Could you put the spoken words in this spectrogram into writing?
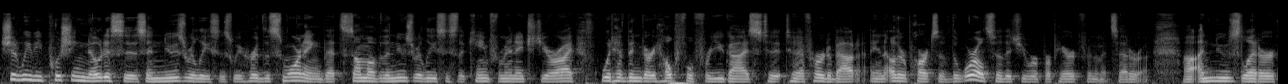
Should we be pushing notices and news releases? We heard this morning that some of the news releases that came from NHGRI would have been very helpful for you guys to, to have heard about in other parts of the world so that you were prepared for them, et cetera. Uh, a newsletter,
